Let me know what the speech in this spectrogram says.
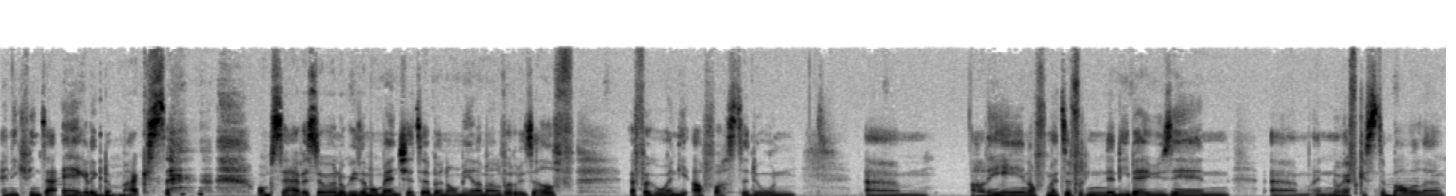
En ik vind dat eigenlijk de max. om s'avonds zo nog eens een momentje te hebben om helemaal voor jezelf even gewoon die afwas te doen. Ehm, alleen of met de vrienden die bij u zijn. en nog even te babbelen.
